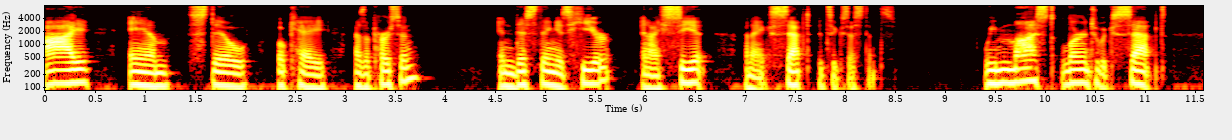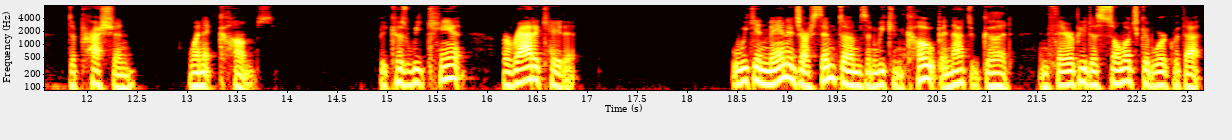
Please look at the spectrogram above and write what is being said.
I am still okay as a person, and this thing is here, and I see it, and I accept its existence. We must learn to accept depression when it comes because we can't eradicate it. We can manage our symptoms and we can cope, and that's good. And therapy does so much good work with that.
